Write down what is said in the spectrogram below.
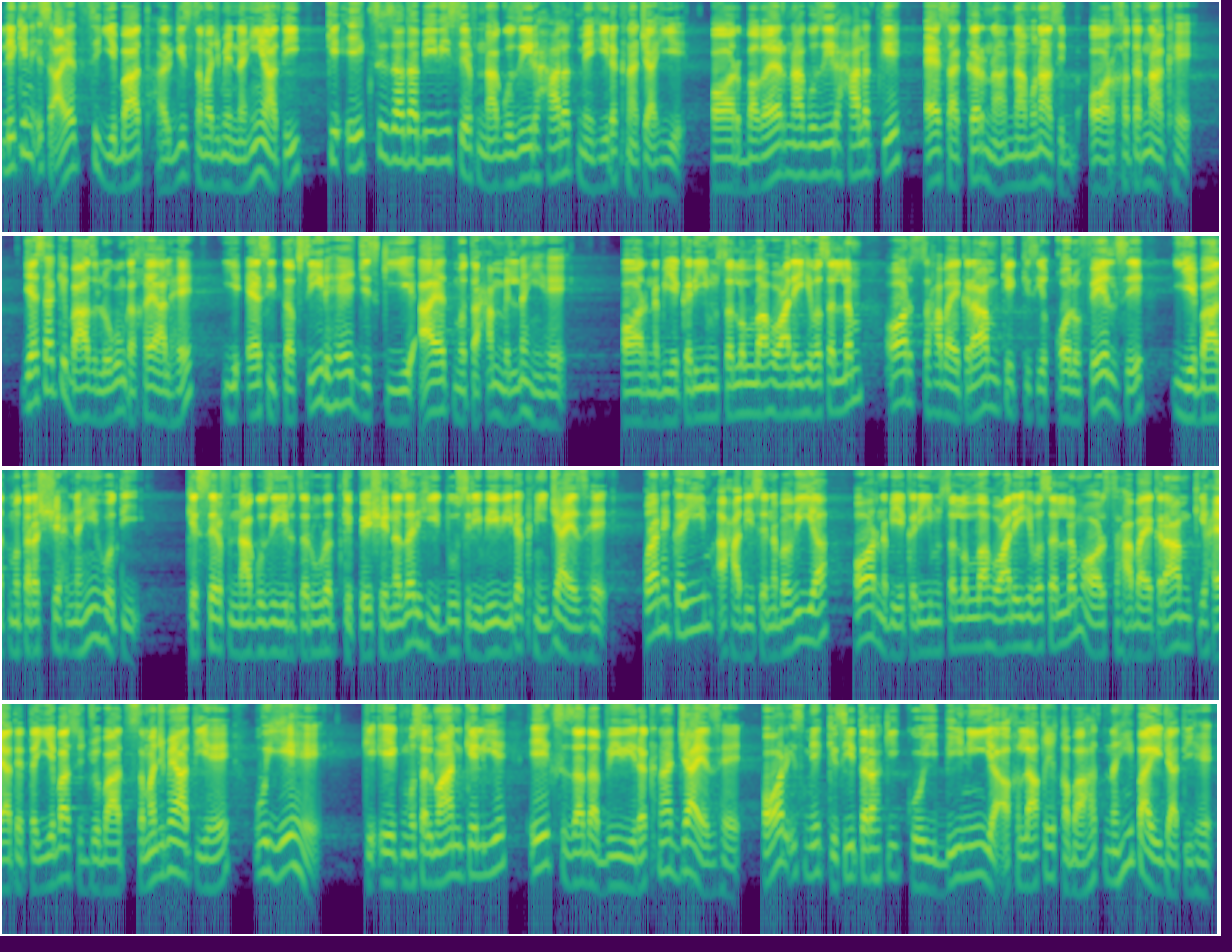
لیکن اس آیت سے یہ بات ہرگز سمجھ میں نہیں آتی کہ ایک سے زیادہ بیوی صرف ناگزیر حالت میں ہی رکھنا چاہیے اور بغیر ناگزیر حالت کے ایسا کرنا نامناسب اور خطرناک ہے۔ جیسا کہ بعض لوگوں کا خیال ہے یہ ایسی تفسیر ہے جس کی یہ آیت متحمل نہیں ہے اور نبی کریم صلی اللہ علیہ وسلم اور صحابہ اکرام کے کسی قول و فعل سے یہ بات مترشح نہیں ہوتی کہ صرف ناگزیر ضرورت کے پیش نظر ہی دوسری بیوی رکھنی جائز ہے۔ قرآن کریم، احادیث نبویہ اور نبی کریم صلی اللہ علیہ وسلم اور صحابہ اکرام کی حیات طیبہ سے جو بات سمجھ میں آتی ہے وہ یہ ہے کہ ایک مسلمان کے لیے ایک سے زیادہ بیوی رکھنا جائز ہے۔ اور اس میں کسی طرح کی کوئی دینی یا اخلاقی قباحت نہیں پائی جاتی ہے۔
